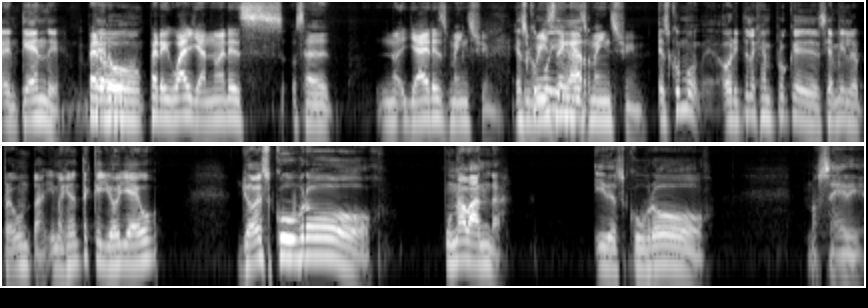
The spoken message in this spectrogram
entiende. Pero, Pero, pero, igual ya no eres, o sea, no- ya eres mainstream. Es como Riesling llegar- es mainstream. es como ahorita el ejemplo que decía Miller, pregunta, imagínate que yo llego, yo descubro una banda y descubro, no sé,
